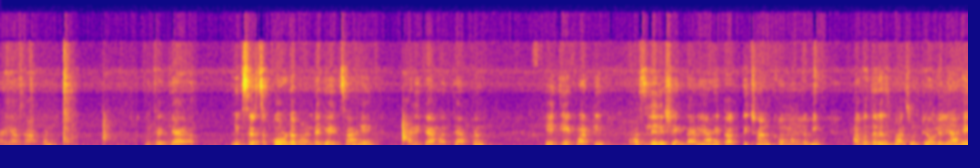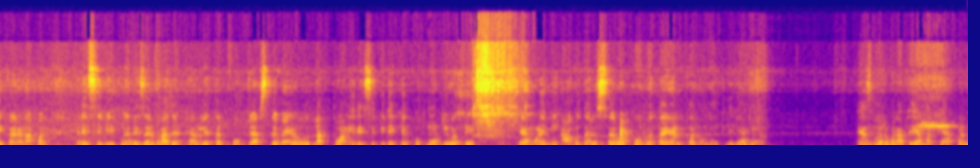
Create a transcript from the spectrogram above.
आणि आता आपण इथं गॅ मिक्सरचं कोरडं भांडं घ्यायचं आहे. आणि त्यामध्ये आपण हे एक वाटी भाजलेले शेंगदाणे आहेत. अगदी छान खमंग मी अगोदरच भाजून ठेवलेले आहे. कारण आपण रेसिपीमध्ये जर भाजत ठेवले तर खूप जास्त वेळ लागतो आणि रेसिपी देखील खूप मोठी होते. त्यामुळे मी अगोदरच सर्व पूर्वतयारी करून घेतलेली आहे. त्याचबरोबर आता यामध्ये आपण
